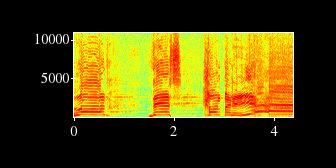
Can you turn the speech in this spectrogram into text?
Love this company. Yeah!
